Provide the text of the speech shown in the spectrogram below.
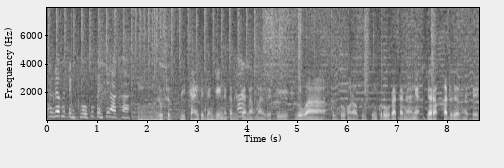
คัดเลือกให้เป็นครูผู้เป็นที่รักคะ อืม รู้สึกดีใจเป็นอย่างยิ่งนะครับดีใจมาก ๆ เลยที่รู้ว่าคุณครูของเราคือคุณครูรัตนะเนี่ยได้รับคัดเลือกให้เป็น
